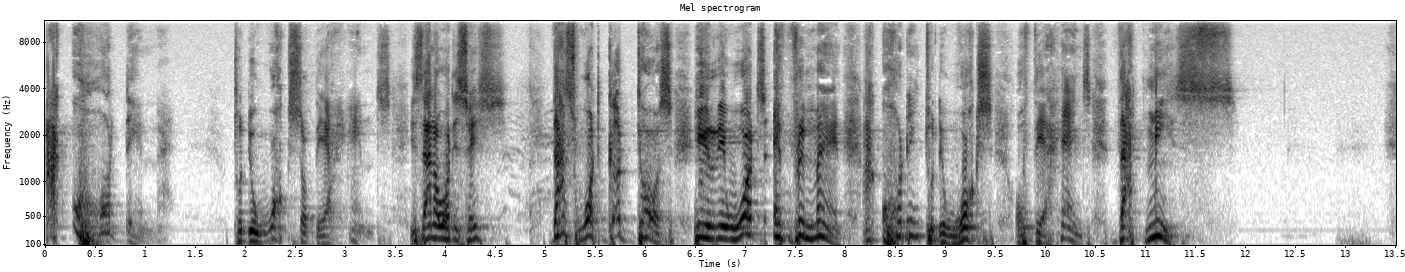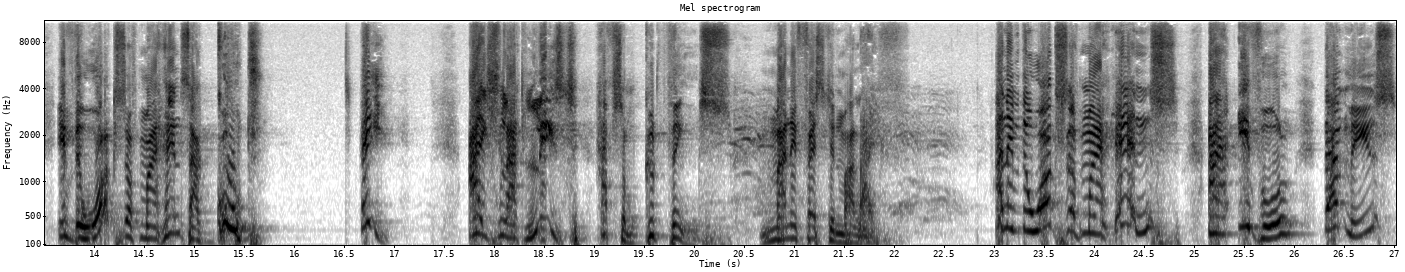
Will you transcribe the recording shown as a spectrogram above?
according to the works of their hands. Is that not what he says? That's what God does. He rewards every man according to the works of their hands. That means if the works of my hands are good, hey, I shall at least have some good things manifest in my life. And if the works of my hands are evil, that means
